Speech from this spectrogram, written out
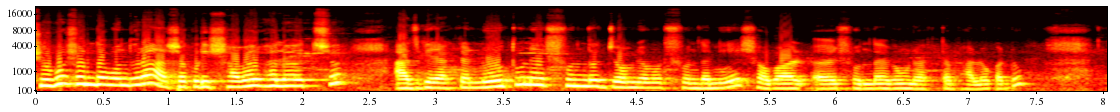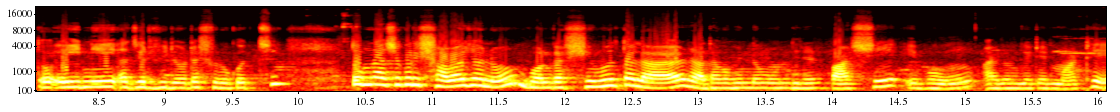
শুভ সন্ধ্যা বন্ধুরা, আশা করি সবাই ভালো আছো। আজকের একটা নতুন এক সুন্দর জমজমট সন্ধ্যা নিয়ে সবার সন্ধ্যা এবং রাতটা ভালো কাটুক। তো এই নিয়ে আজকের ভিডিওটা শুরু করছি। তোমরা আশা করি সবাই জানো, বনগাঁ শিমুলতলার রাধা গোবিন্দ মন্দিরের পাশে এবং আয়রন গেটের মাঠে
